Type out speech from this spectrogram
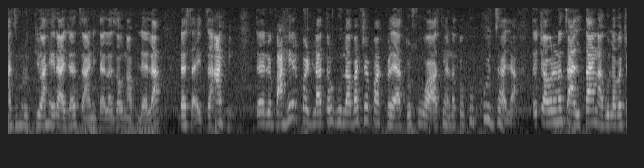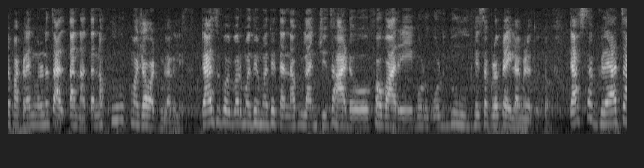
आज मृत्यू आहे राजाचा आणि त्याला जाऊन आपल्याला डसायचा आहे. तर बाहेर पडला तर गुलाबाच्या पाकळ्या तो सुवास ह्यानं तो खूप खुश झाला. त्याच्यावरनं चालताना गुलाबाच्या पाकळ्यांवरनं चालताना त्यांना खूप मजा वाटू लागले. त्याचबरोबरमध्ये मध्ये त्यांना फुलांची झाडं फवारे गोड गोड दूध हे सगळं प्यायला मिळत होतं. त्या सगळ्याचा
